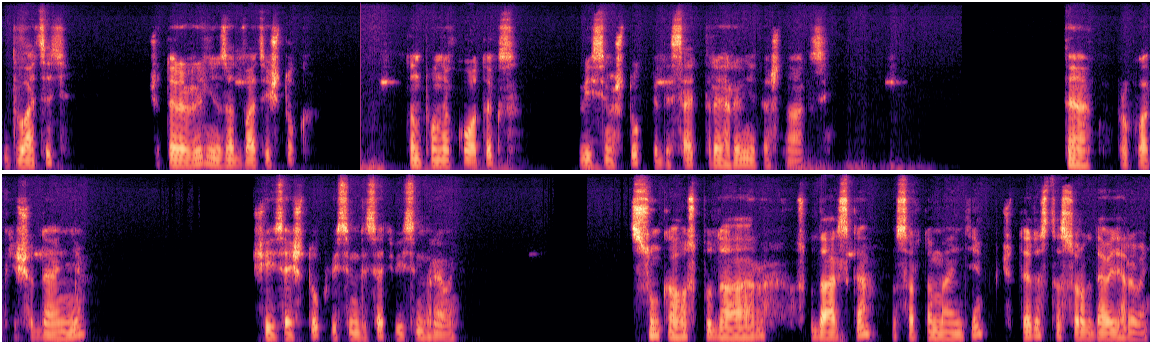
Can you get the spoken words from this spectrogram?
24 гривні за 20 штук. Тампони Котекс 8 штук, 53 гривні теж на акції. Так, прокладки щоденні. 60 штук, 88 гривень. Сумка господар, господарська в асортименті 449 гривень.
